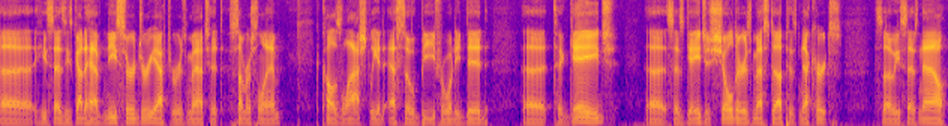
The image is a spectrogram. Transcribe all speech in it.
Uh, he says he's got to have knee surgery after his match at SummerSlam. Calls Lashley an SOB for what he did uh, to Gage. Uh, says Gage's shoulder is messed up, his neck hurts. So he says now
